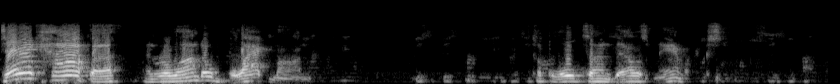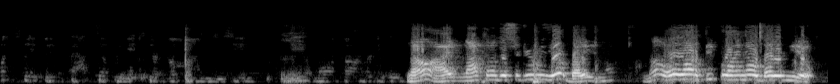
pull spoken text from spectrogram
Derek Harper and Rolando Blackman. Couple old time Dallas Mavericks. No, I'm not going to disagree with you, buddy. Not a whole lot of people I know better than you.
